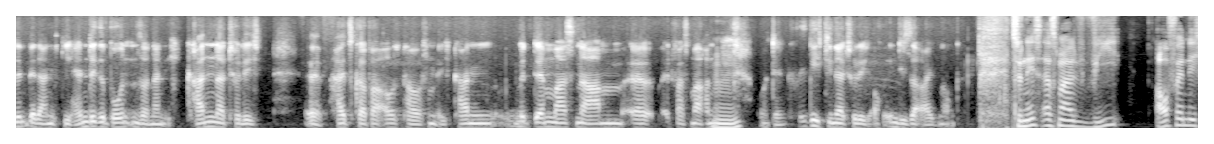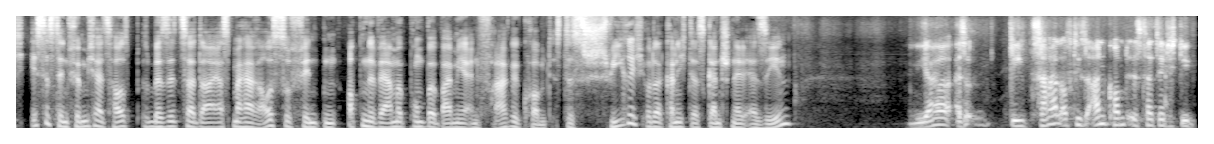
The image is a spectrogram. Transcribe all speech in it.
sind mir da nicht die Hände gebunden, sondern ich kann natürlich äh, Heizkörper austauschen, ich kann mit Dämmmaßnahmen äh, etwas machen mhm. und dann kriege ich die natürlich auch in diese Eignung. Zunächst erstmal, wie aufwendig ist es denn für mich als Hausbesitzer, da erstmal herauszufinden, ob eine Wärmepumpe bei mir in Frage kommt? Ist das schwierig oder kann ich das ganz schnell ersehen? Ja, also die Zahl, auf die es ankommt, ist tatsächlich die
